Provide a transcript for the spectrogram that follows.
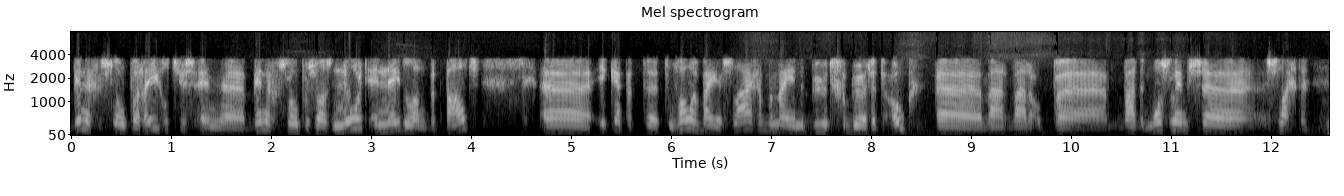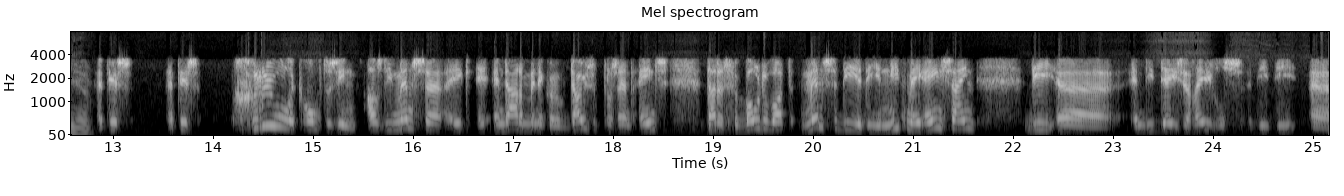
binnengeslopen regeltjes en binnengeslopen zoals nooit in Nederland bepaald. Uh, ik heb het uh, toevallig bij een slager bij mij in de buurt gebeurt het ook. Uh, waar, waar, op, waar de moslims slachten. Ja. Het, is, het is gruwelijk om te zien. Als die mensen, ik, en daarom ben ik er ook duizend procent eens, dat het verboden wordt. Mensen die het hier niet mee eens zijn, die, uh, en die deze regels, die, die uh,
